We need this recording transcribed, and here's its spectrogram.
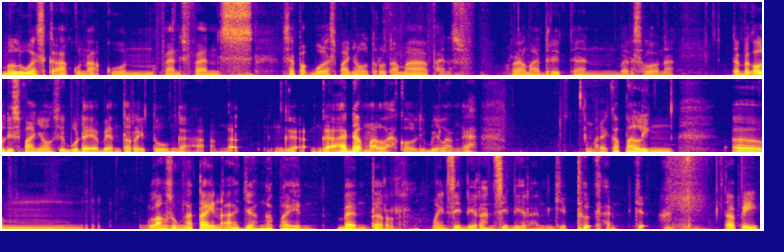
meluas ke akun-akun fans-fans sepak bola Spanyol terutama fans Real Madrid dan Barcelona. Tapi kalau di Spanyol sih budaya banter itu nggak nggak nggak nggak ada malah kalau dibilang ya. Mereka paling um, langsung ngatain aja ngapain banter main sindiran-sindiran gitu kan. Tapi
